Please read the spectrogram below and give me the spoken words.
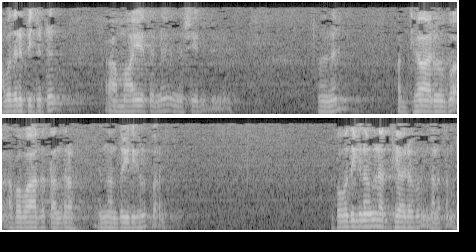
അവതരിപ്പിച്ചിട്ട് ആ മായയെ തന്നെ നിഷേധിക്കുന്നു അതിന് അധ്യാരോപ അപവാദ തന്ത്രം എന്ന് അദ്വൈതികൾ പറഞ്ഞു. അപവദിക്കണമെങ്കിൽ അധ്യാരോപം നടത്തണം.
